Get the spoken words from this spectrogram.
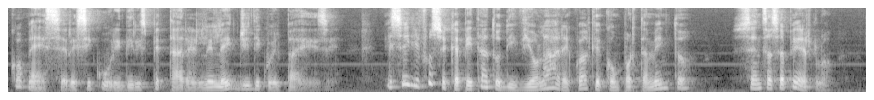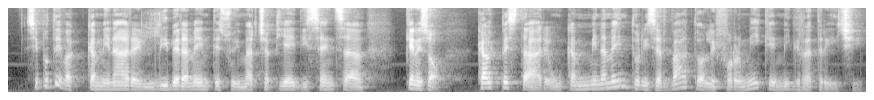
Come essere sicuri di rispettare le leggi di quel paese? E se gli fosse capitato di violare qualche comportamento senza saperlo? Si poteva camminare liberamente sui marciapiedi senza, che ne so, calpestare un camminamento riservato alle formiche migratrici.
